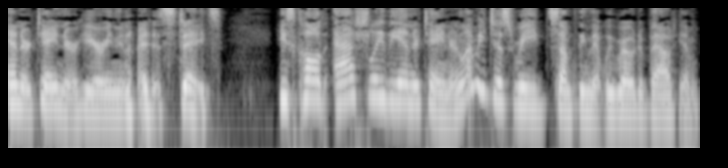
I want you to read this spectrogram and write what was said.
entertainer here in the United States. He's called Ashley the Entertainer. Let me just read something that we wrote about him.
